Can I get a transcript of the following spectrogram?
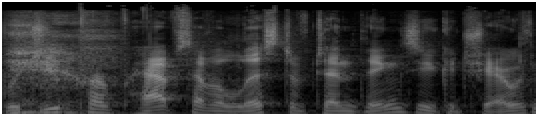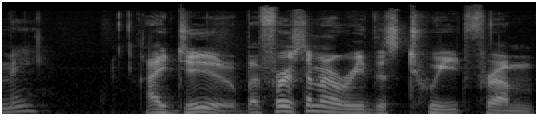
Would you perhaps have a list of 10 things you could share with me? I do. But first, I'm going to read this tweet from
